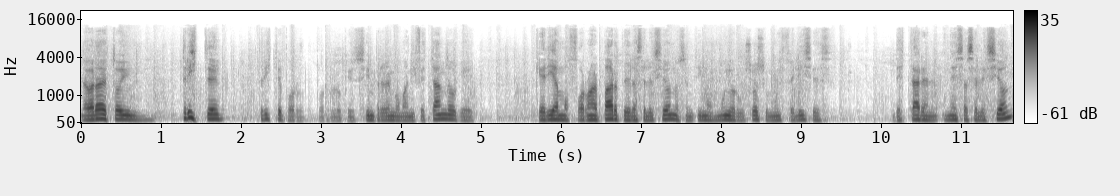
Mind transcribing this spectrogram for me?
la verdad estoy triste, triste por, lo que siempre vengo manifestando, que queríamos formar parte de la selección, nos sentimos muy orgullosos, muy felices de estar en esa selección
